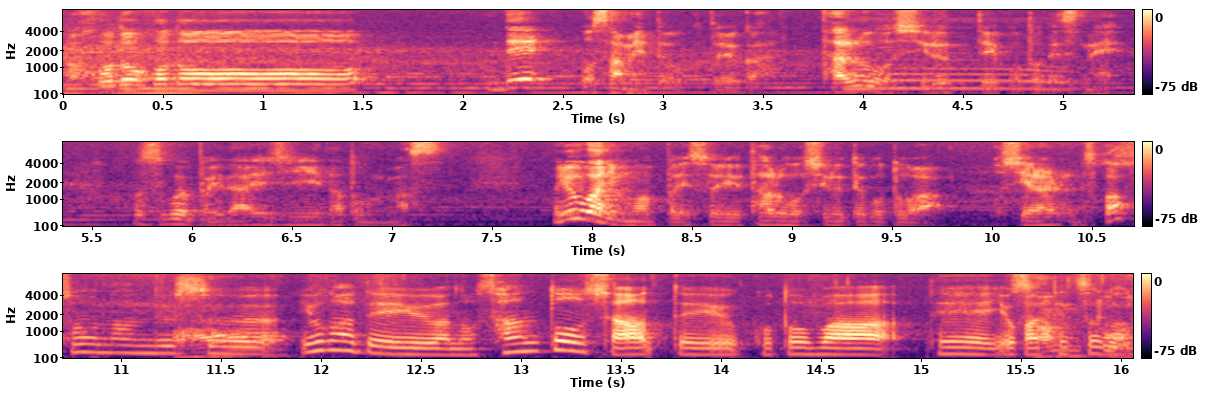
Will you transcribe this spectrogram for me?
まあ、ほどほどで収めておくというか樽を知るっていうことですね。すごいやっぱり大事だと思いますヨガにもやっぱりそういう樽を知るってことは教えられるんですか？そうなんです。ヨガでいうあの三等者っていう言葉でヨガ哲学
